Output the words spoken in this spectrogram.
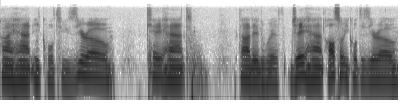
i hat equal to 0, k hat dotted with j hat also equal to 0,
